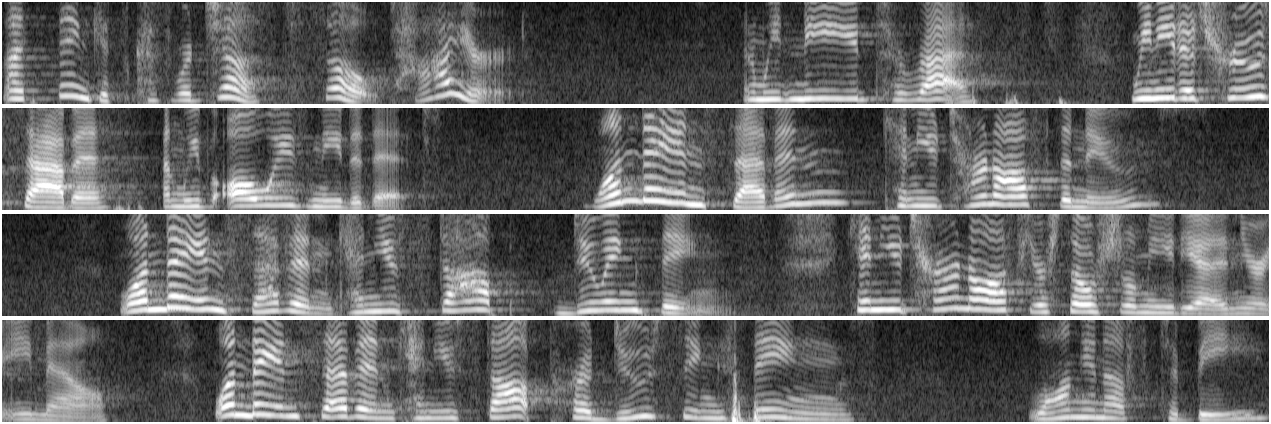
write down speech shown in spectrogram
And I think it's because we're just so tired and we need to rest. We need a true Sabbath, and we've always needed it. One day in seven, can you turn off the news? One day in seven, can you stop doing things? Can you turn off your social media and your email? One day in seven, can you stop producing things long enough to be?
